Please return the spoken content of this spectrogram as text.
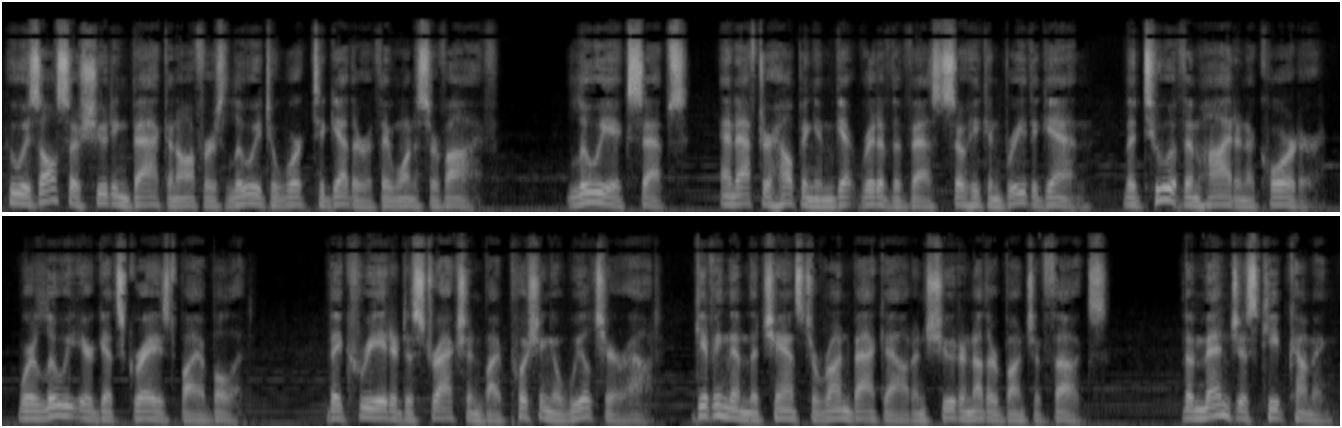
who is also shooting back and offers Louis to work together if they want to survive. Louis accepts, and after helping him get rid of the vest so he can breathe again, the two of them hide in a corridor, where Louis' ear gets grazed by a bullet. They create a distraction by pushing a wheelchair out, giving them the chance to run back out and shoot another bunch of thugs. The men just keep coming,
